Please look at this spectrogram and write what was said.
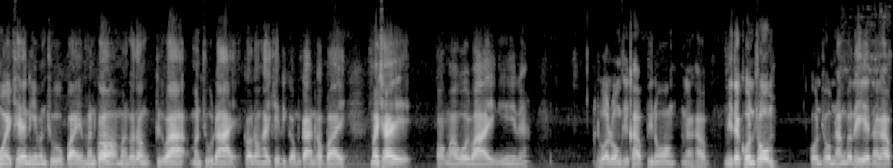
มวยแค่นี้มันชูไป มันก็มันก็ต้องถือว่ามันชูได้ ก็ต้องให้เครดิตกรรมการเข้าไป ไม่ใช่ออกมาโวยวายอย่างนี้นะทัวลงสิครับพี่น้องนะครับ มีแต่คนชม คนชมทั้งประเทศนะครับ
